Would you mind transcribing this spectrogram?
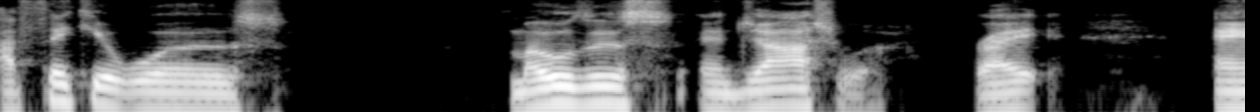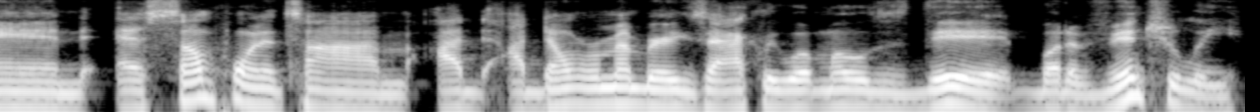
i think it was Moses and Joshua, right? And at some point in time, I, I don't remember exactly what Moses did, but eventually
